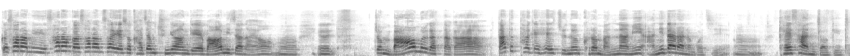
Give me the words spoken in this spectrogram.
그 사람이 사람과 사람 사이에서 가장 중요한 게 마음이잖아요. 어, 예, 좀 마음을 갖다가 따뜻하게 해주는 그런 만남이 아니다라는 거지. 어, 계산적이고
